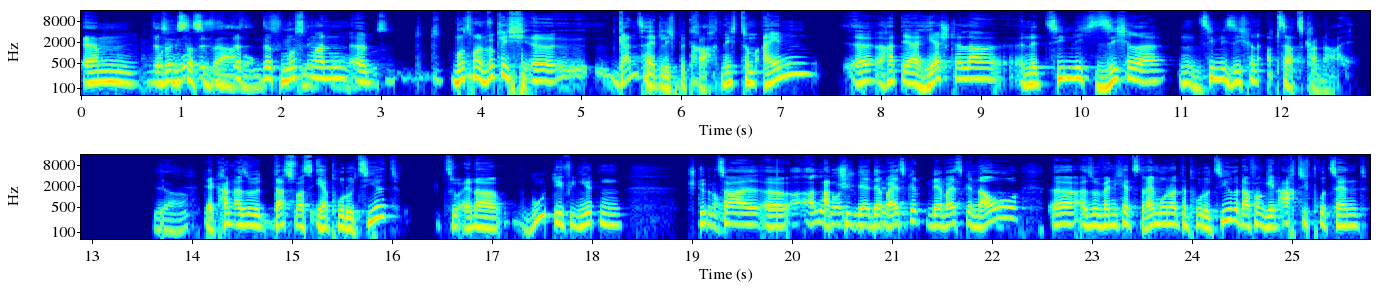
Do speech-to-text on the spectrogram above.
Ähm, Oder ist das Werbung Das, das muss man, äh, muss man wirklich äh, ganzheitlich betrachten. Nicht? Zum einen äh, hat der Hersteller eine ziemlich sichere, einen ziemlich sicheren Absatzkanal. Ja. Der kann also das, was er produziert, zu einer gut definierten Stückzahl äh, Alle deutschen Der, der, weiß, der weiß genau, äh, also wenn ich jetzt drei Monate produziere, davon gehen 80 Prozent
